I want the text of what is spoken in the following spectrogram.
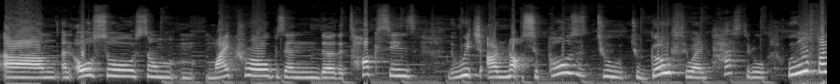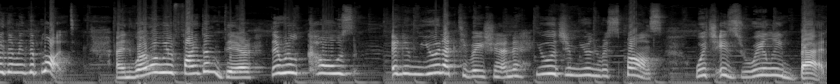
um, and also some microbes and the, the toxins which are not supposed to, to go through and pass through. We will find them in the blood. And when we will find them there, they will cause an immune activation and a huge immune response, which is really bad.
